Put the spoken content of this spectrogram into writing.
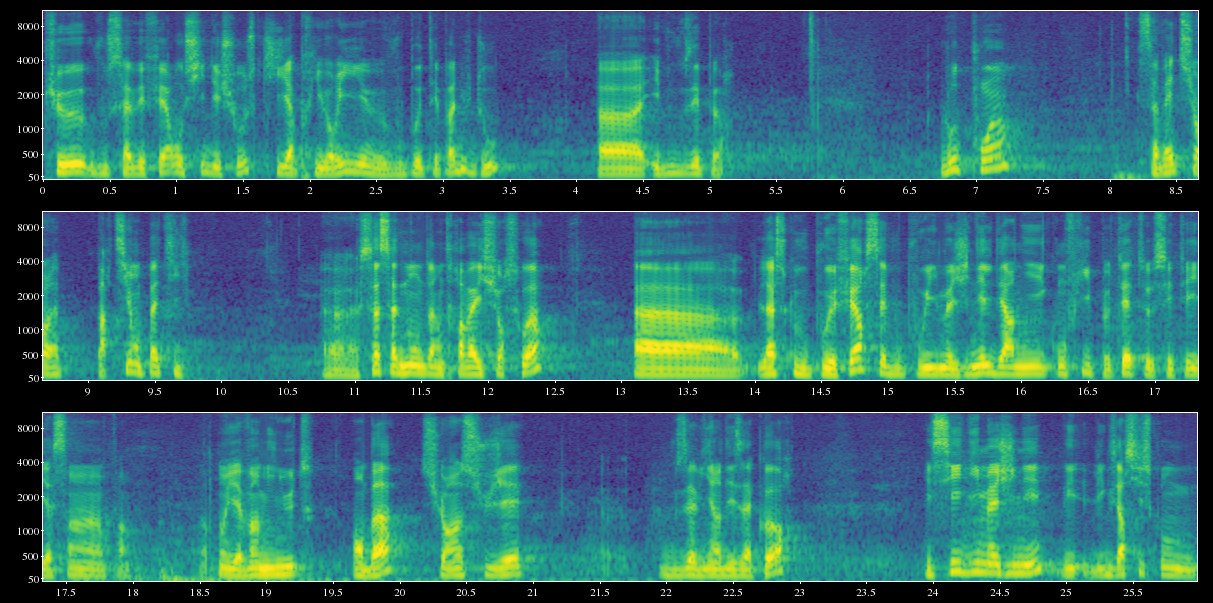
que vous savez faire aussi des choses qui, a priori, euh, vous potez pas du tout euh, et vous avez peur. L'autre point, ça va être sur la partie empathie. Euh, ça, ça demande un travail sur soi. Là, ce que vous pouvez faire, c'est vous pouvez imaginer le dernier conflit. Peut-être c'était il y a 5, enfin, maintenant il y a 20 minutes en bas, sur un sujet, vous aviez un désaccord. Essayez d'imaginer, l'exercice qu'on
